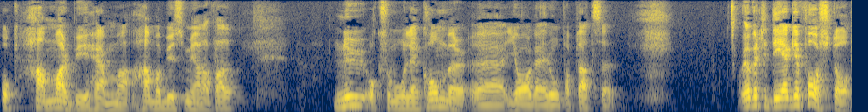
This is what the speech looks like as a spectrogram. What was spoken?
Och Hammarby hemma. Hammarby som i alla fall nu och förmodligen kommer eh, jaga Europaplatser. Över till Degerfors då.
